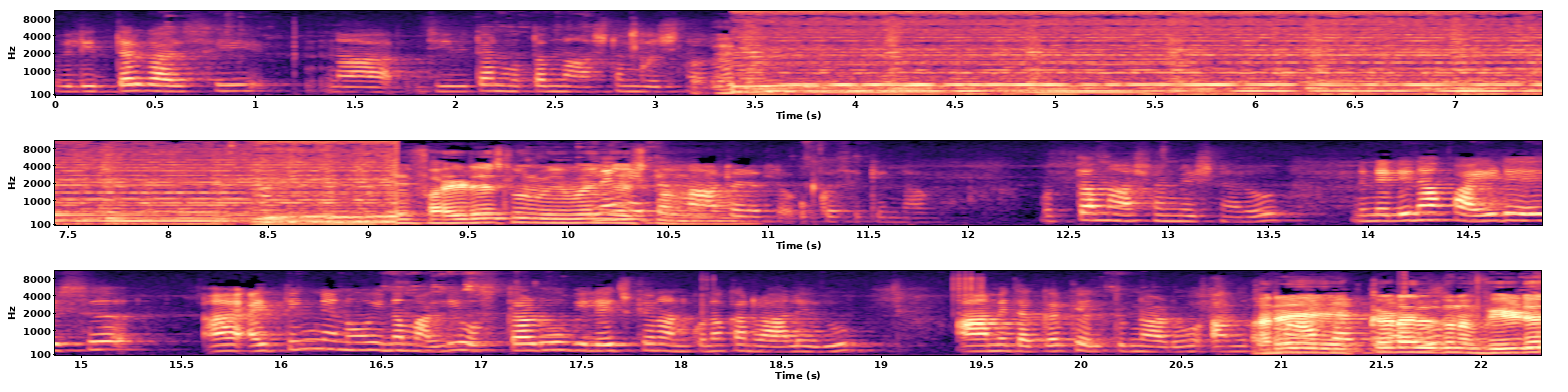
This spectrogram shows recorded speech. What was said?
వీళ్ళిద్దరు కలిసి నా జీవితాన్ని మొత్తం నాశనం చేసినారు. ఫైవ్ డేస్ మేమేం చేసినాం మాట్లాడట్లేదు ఒక్క సెకండ్ నాకు. మొత్తం నాశనం చేసినారు. నేను వెళ్ళిన ఫైవ్ డేస్ ఐ థింక్ నేను ఈయన మళ్ళీ వస్తాడు విలేజ్కి అని అనుకున్నా కానీ రాలేదు. ఆమె దగ్గరికి వెళ్తున్నాడు. అరే. ఎక్కడ వెళ్తున్నా? వీడియో.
